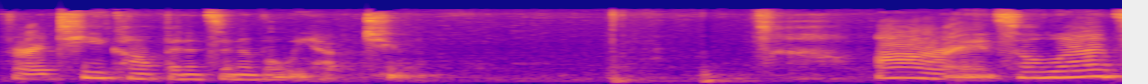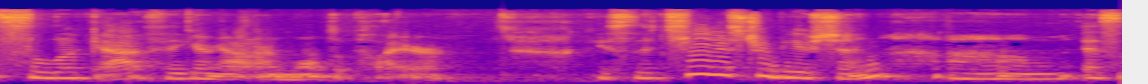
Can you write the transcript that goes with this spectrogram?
For a t confidence interval, we have two. All right, so let's look at figuring out our multiplier. Okay, so the t-distribution um, is,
